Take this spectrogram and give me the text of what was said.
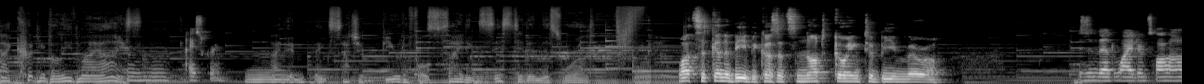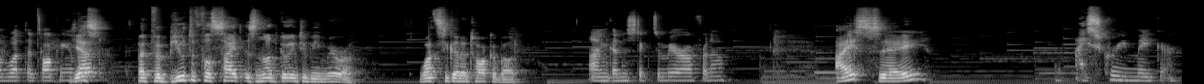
I couldn't believe my eyes. Mhm. ice cream. I didn't think such a beautiful sight existed in this world. What's it gonna be? Because it's not going to be Mira. Isn't that why they're talking? What they're talking about? Yes, but the beautiful sight is not going to be Mira. What's he gonna talk about? I'm gonna stick to Mira for now. I say, Ice cream maker.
